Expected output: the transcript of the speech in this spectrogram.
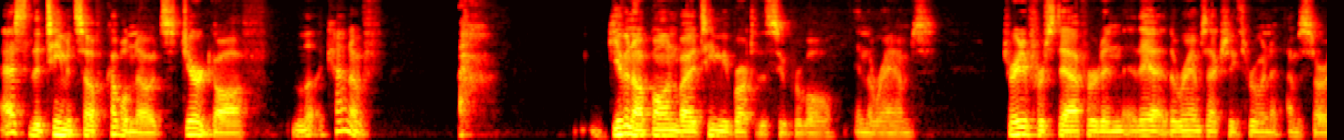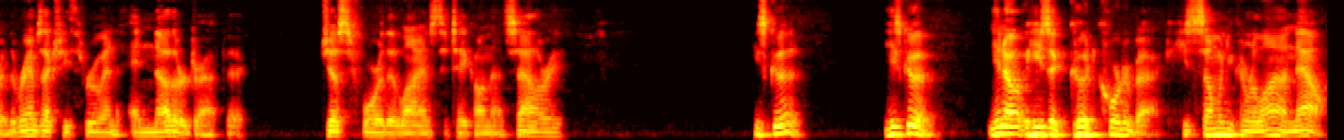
As to the team itself, a couple notes. Jared Goff, kind of given up on by a team he brought to the Super Bowl in the Rams traded for Stafford, and they, the Rams actually threw in. I'm sorry, the Rams actually threw in another draft pick just for the Lions to take on that salary. He's good. He's good. You know, he's a good quarterback. He's someone you can rely on. Now,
